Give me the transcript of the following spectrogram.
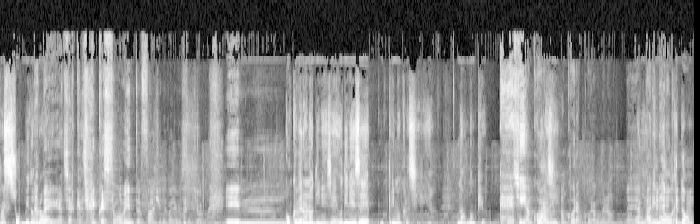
ma subito proprio. Vabbè, grazie al cazzo, in questo momento è facile fare questo gioco. Ehm, Comunque Verona Udinese, Udinese primo in classifica. No, non più. eh sì, ancora, Quasi. ancora, ancora, come no? Eh, a pari Credo, merito. credo un-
